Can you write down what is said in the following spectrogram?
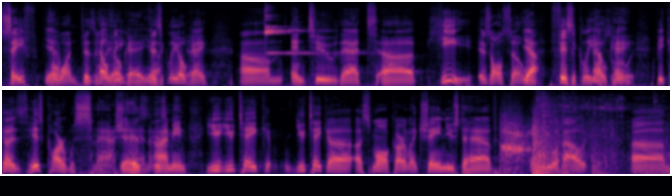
safe Yeah, for one, physically healthy, okay, yeah, physically okay, um, and two that uh, he is also Yeah, physically absolutely. okay because his car was smashed. Yeah, his- man. his- I mean, you you take you take a, a small car like Shane used to have, and you about. Um,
